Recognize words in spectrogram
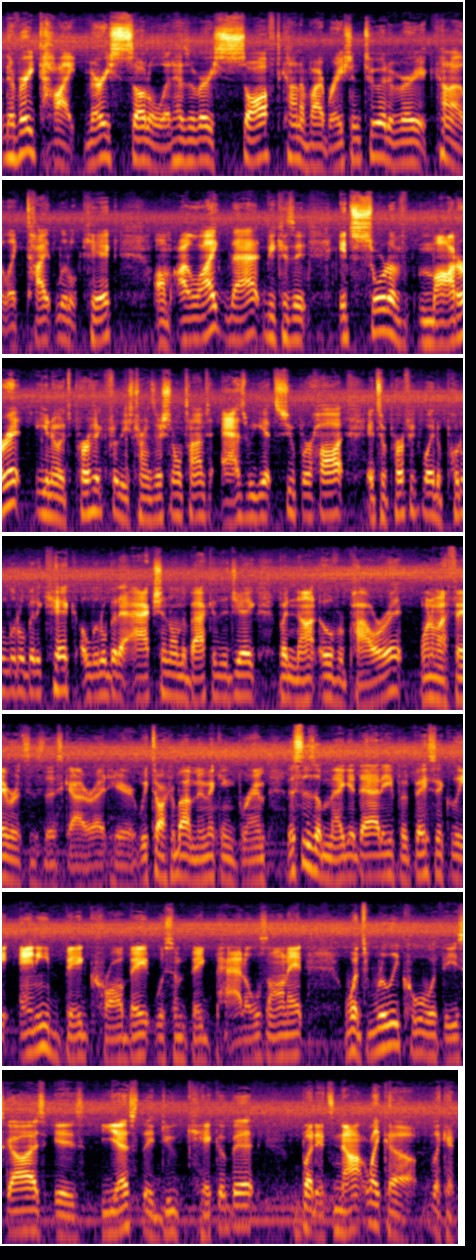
they're very tight, very subtle. It has a very soft kind of vibration to it, a very kind of like tight little kick. Um, I like that because it it's sort of moderate. You know, it's perfect for these transitional times as we get super hot. It's a perfect way to put a little bit of kick, a little bit of action on the back of the jig, but not overpower it. One of my favorites is this guy right here. We talked about mimicking brim. This is a Mega Daddy, but basically any big crawbait with some big paddles on it. What's really cool with these guys is yes, they do kick a bit, but it's not like a like a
